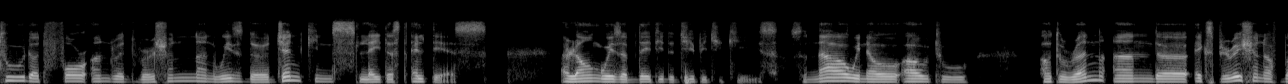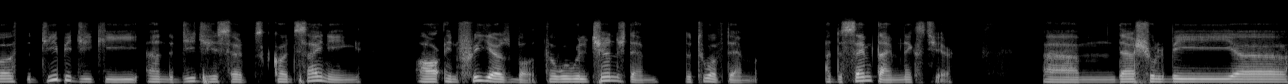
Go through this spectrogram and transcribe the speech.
2.400 version and with the Jenkins latest LTS, along with updated GPG keys. So now we know how to how to run and the expiration of both the GPG key and the DigiCert code signing are in three years both. So we will change them, the two of them, at the same time next year. Um, there should be uh,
